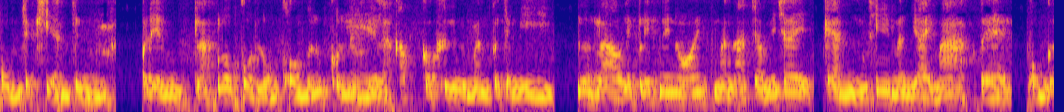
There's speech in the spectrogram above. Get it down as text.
ผมจะเขียนถึง ประเด็นรักโลภโกรธหลงของมนุษย์คนหนึ่งนี่แหละครับ ก็คือมันก็จะมีเรื่องราวเล็กๆ น้อยๆ มันอาจจะไม่ใช่แก่นที่มันใหญ่มาก แต่ผมก็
